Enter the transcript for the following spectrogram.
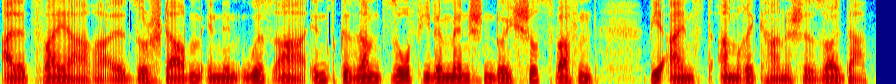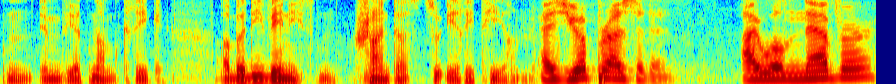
Alle zwei Jahre also sterben in den USA insgesamt so viele Menschen durch Schusswaffen wie einst amerikanische Soldaten im Vietnamkrieg. Aber die wenigsten scheint das zu irritieren. As your president, I will never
